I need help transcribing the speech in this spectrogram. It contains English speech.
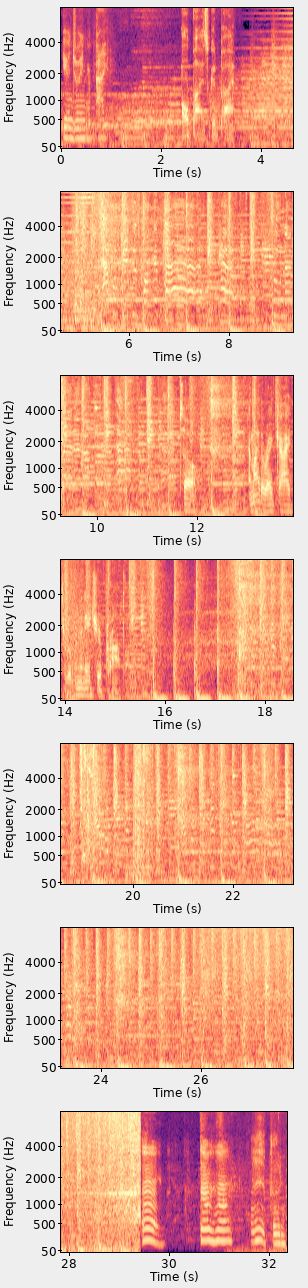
You enjoying your pie? All pie is good pie. So, am I the right guy to eliminate your problem? Mm. Ajá. Ay, claro.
